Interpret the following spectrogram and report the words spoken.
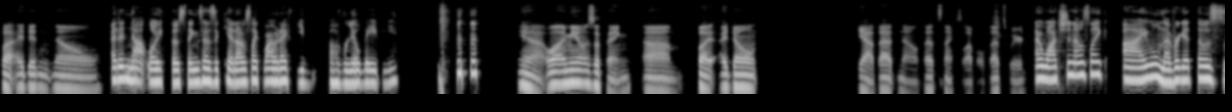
But I didn't know. I did not like those things as a kid. I was like, why would I feed a real baby? Yeah, well, I mean, it was a thing. Um, but I don't. Yeah, that no, that's next level. That's weird. I watched it and I was like, I will never get those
